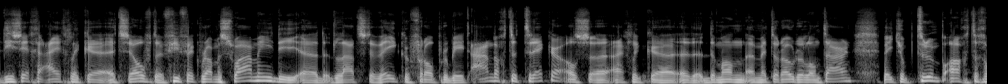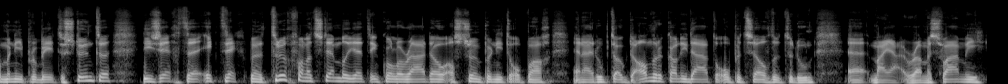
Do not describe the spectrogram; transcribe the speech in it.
die zeggen eigenlijk hetzelfde. Vivek Ramaswamy, die de laatste weken vooral probeert aandacht te trekken. Als eigenlijk de, man met de rode lantaarn. Beetje op Trump-achtige manier probeert te stunten. Die zegt, ik trek me terug van het stembiljet in Colorado als Trump er niet op mag. En hij roept ook de andere kandidaten op hetzelfde te doen. maar ja, Ramaswamy,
